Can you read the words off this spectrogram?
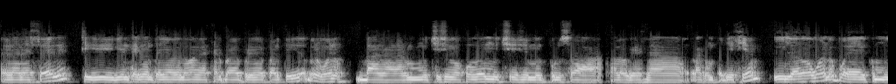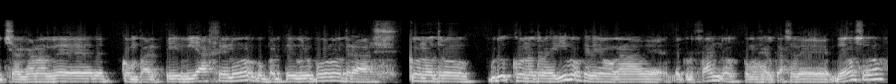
en la NFL. Si bien tengo entendido que no van a estar para el primer partido, pero bueno, van a dar muchísimo juego y muchísimo impulso a, lo que es la, la competición. Y luego, bueno, pues con muchas ganas de, compartir viaje, ¿no? Compartir grupo con otras, con otros con otros equipos que tenemos ganas de, de cruzarnos, como es el caso de, de Osos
